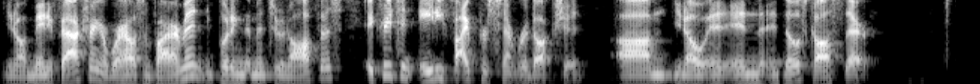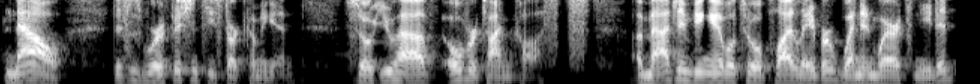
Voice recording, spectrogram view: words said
you know a manufacturing or warehouse environment and putting them into an office. It creates an 85% reduction um, you know, in, in, in those costs there. Now, this is where efficiencies start coming in. So you have overtime costs. Imagine being able to apply labor when and where it's needed.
